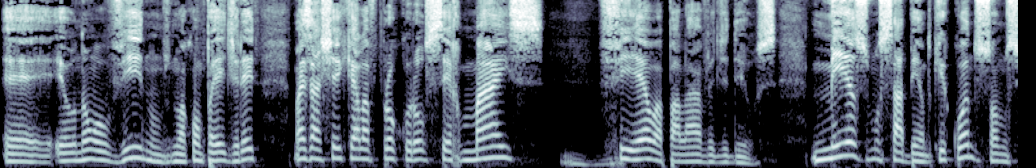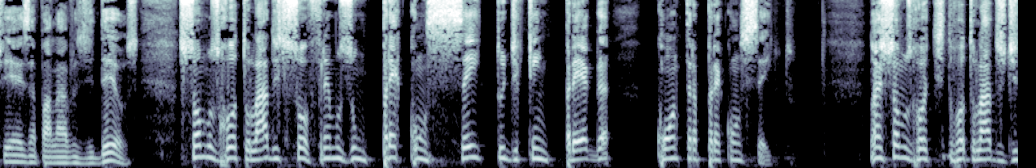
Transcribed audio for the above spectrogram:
é, eu não ouvi, não, não acompanhei direito, mas achei que ela procurou ser mais fiel à palavra de Deus, mesmo sabendo que quando somos fiéis à palavra de Deus, somos rotulados e sofremos um preconceito de quem prega contra preconceito. Nós somos rotulados de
